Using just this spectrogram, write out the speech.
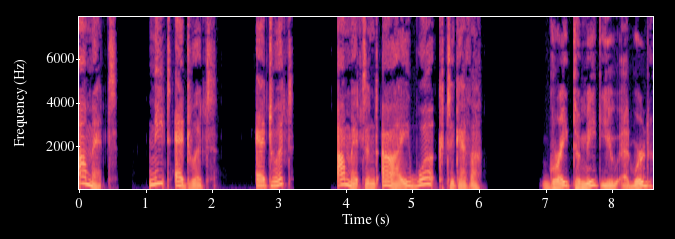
Amit. Meet Edward. Edward, Amit and I work together. Great to meet you, Edward.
